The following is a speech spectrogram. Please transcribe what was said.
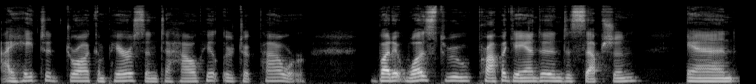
I hate to draw a comparison to how Hitler took power, but it was through propaganda and deception. And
